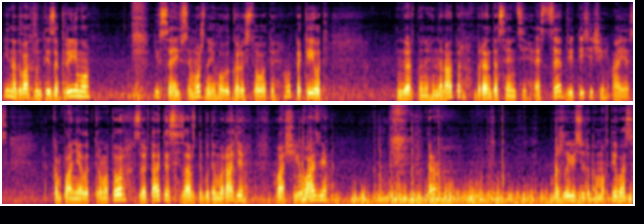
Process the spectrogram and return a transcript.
і на два гвинти закриємо. І все, і все можна його використовувати. От такий от інверторний генератор бренда Sensi SC 2000 AS. Компанія Електромотор. Звертайтесь, завжди будемо раді вашій увазі та можливістю допомогти вас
